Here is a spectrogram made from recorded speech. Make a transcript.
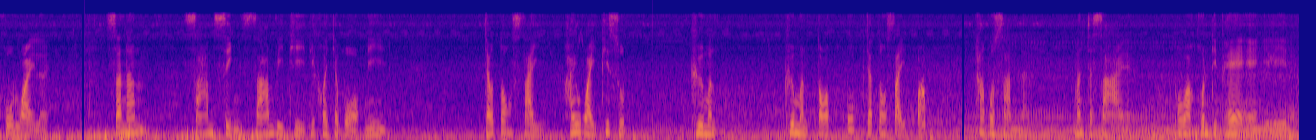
โคตรไวเลย ฉะนั้นสามสิ่งสามวิธีที่เขาจะบอกนี่เจ้าต้องใส่ให้ไวที่สุด คือมัน คือมันตอดปุ๊บจะต้องใส่ปั๊บ ถ้าพอสันนะมันจะสายเลย เพราะว่าคนที่แพ้แห้งอีลีเนี่ย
